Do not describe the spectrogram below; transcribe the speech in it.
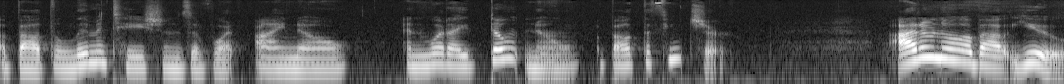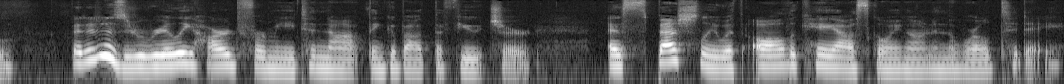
about the limitations of what I know and what I don't know about the future. I don't know about you, but it is really hard for me to not think about the future, especially with all the chaos going on in the world today.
